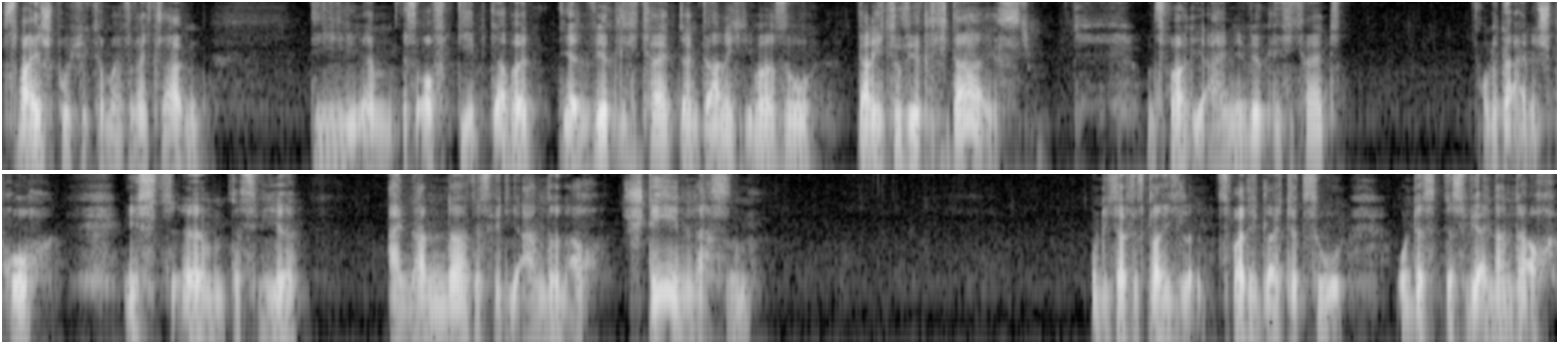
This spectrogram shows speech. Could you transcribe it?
zwei Sprüche kann man vielleicht sagen, die ähm, es oft gibt, aber deren Wirklichkeit dann gar nicht immer so, gar nicht so wirklich da ist. Und zwar die eine Wirklichkeit oder der eine Spruch ist, ähm, dass wir einander, dass wir die anderen auch stehen lassen und ich sage das gleich, zweite gleich dazu. und dass, dass wir einander auch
